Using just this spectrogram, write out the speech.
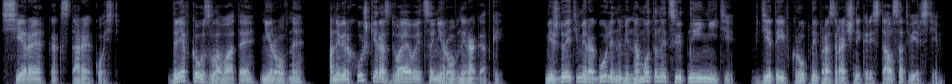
серое, как старая кость. Древко узловатое, неровное, а на верхушке раздваивается неровной рогаткой. Между этими рогулинами намотаны цветные нити, вдетые в крупный прозрачный кристалл с отверстием.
